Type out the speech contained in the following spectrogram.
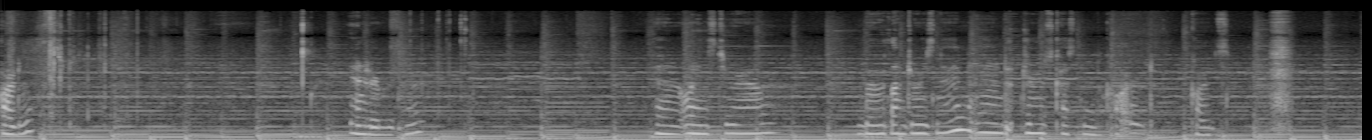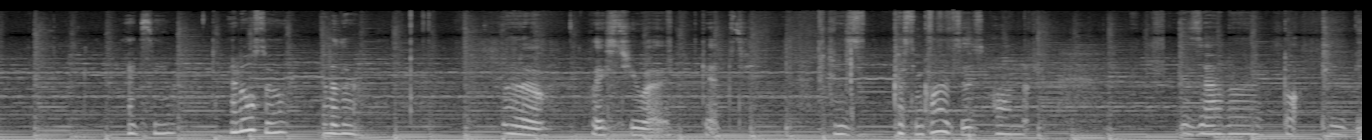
artist, Andrew Rudner. And on Instagram, both on Drew's name and Drew's custom card cards. Etsy, and also another uh, place to uh, get his custom cards is on Zaba.tv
